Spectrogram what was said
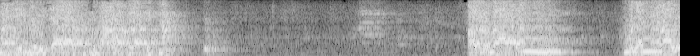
Masih berbicara seputar masalah fitnah kalau pembahasan bulan yang lalu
